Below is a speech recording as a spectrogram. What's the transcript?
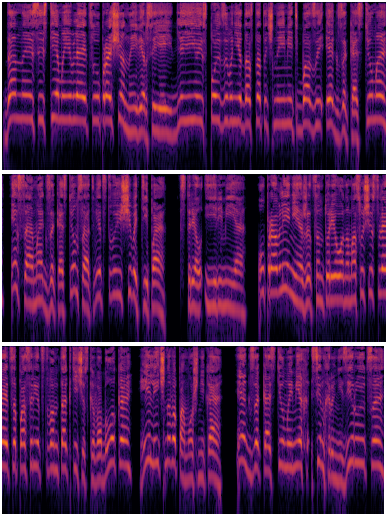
Данная система является упрощенной версией. Для ее использования достаточно иметь базы экзокостюма и сам экзокостюм соответствующего типа», — встрял Иеремия. Управление же Центурионом осуществляется посредством тактического блока и личного помощника. Экзокостюм и мех синхронизируются,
